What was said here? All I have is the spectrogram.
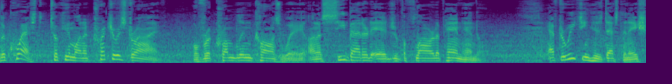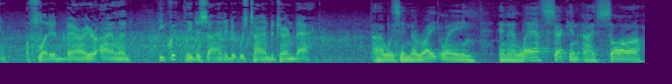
The quest took him on a treacherous drive over a crumbling causeway on a sea-battered edge of the Florida Panhandle. After reaching his destination, a flooded barrier island, he quickly decided it was time to turn back. I was in the right lane, and at last second I saw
